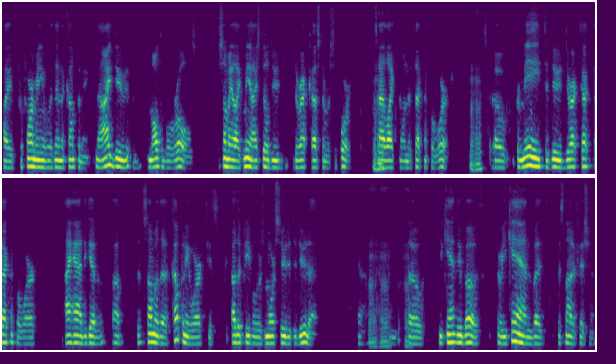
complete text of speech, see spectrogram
by performing within the company. Now, I do multiple roles. somebody like me, I still do direct customer support because mm-hmm. I like doing the technical work. Mm-hmm. So for me to do direct tech technical work, I had to give up some of the company work to other people who was more suited to do that. Yeah. Mm-hmm. mm-hmm. So you can't do both, or you can, but it's not efficient.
